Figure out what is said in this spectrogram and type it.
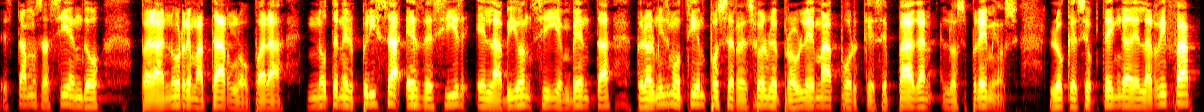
estamos haciendo para no rematarlo, para no tener prisa, es decir, el avión sigue en venta, pero al mismo tiempo se resuelve el problema porque se pagan los premios. Lo que se obtenga de la rifa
